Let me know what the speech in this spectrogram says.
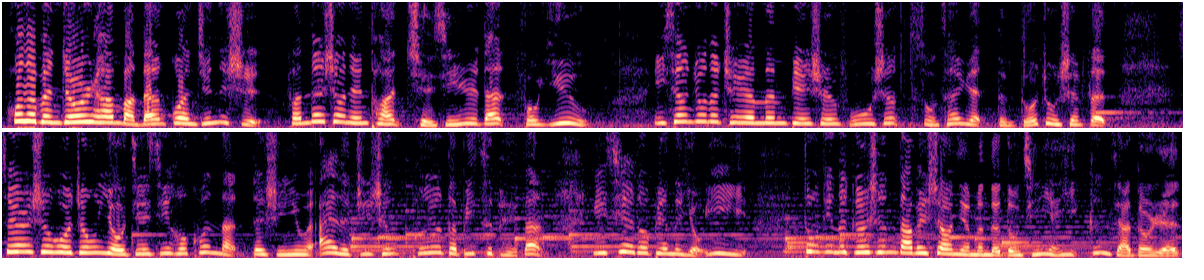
获得本周日韩榜单冠军的是防弹少年团全新日单 For You，影像中的成员们变身服务生、送餐员等多种身份，虽然生活中有艰辛和困难但是因为爱的支撑朋友的彼此陪伴一切都变得有意义。动听的歌声搭配少年们的动情演绎更加动人。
